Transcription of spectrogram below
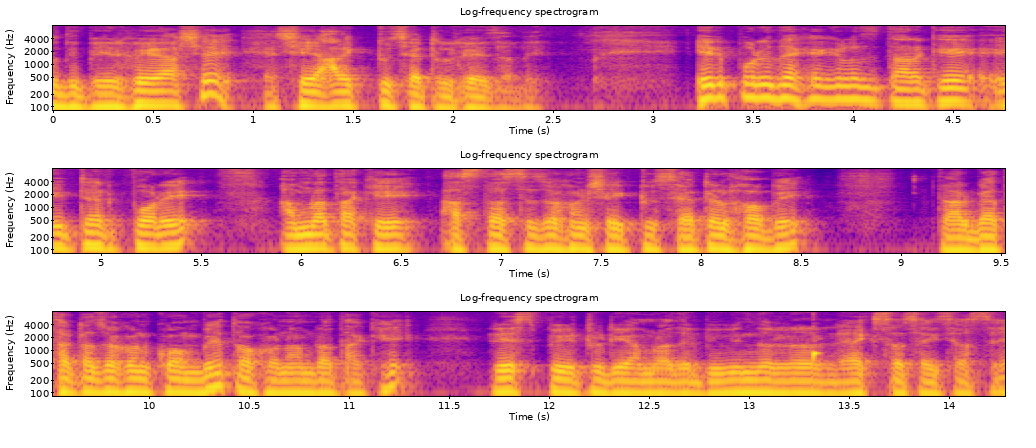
যদি বের হয়ে আসে, সে আরেকটু সেটেল হয়ে যাবে। এরপরে দেখা গেল যে তাকে এইটার পরে আমরা তাকে আস্তে আস্তে যখন সে একটু সেটেল হবে, তার ব্যথাটা যখন কমবে, তখন আমরা তাকে রেসপিরেটরি আমাদের বিভিন্ন ধরনের এক্সারসাইজ আছে।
